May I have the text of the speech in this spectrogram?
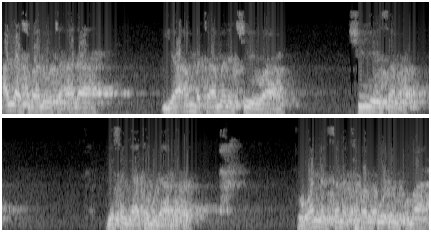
Allah subhanahu wata'ala ya ambata mana cewa shi ya sama ya sanya ta guda bakwai. To wannan sama ta farko ɗin kuma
